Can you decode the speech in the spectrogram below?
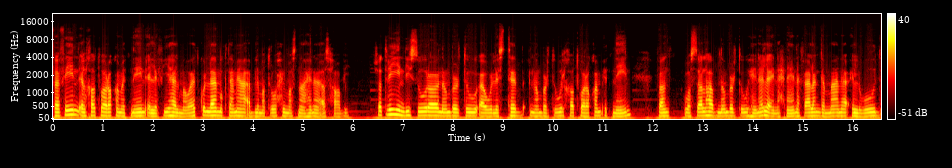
ففين الخطوة رقم اتنين اللي فيها المواد كلها مجتمعة قبل ما تروح المصنع هنا يا أصحابي. شاطرين دي الصورة number two أو ال step number two الخطوة رقم اتنين. فنوصلها ب number two هنا لأن إحنا هنا فعلا جمعنا ال wood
